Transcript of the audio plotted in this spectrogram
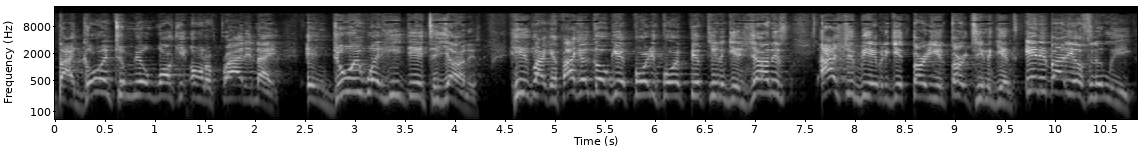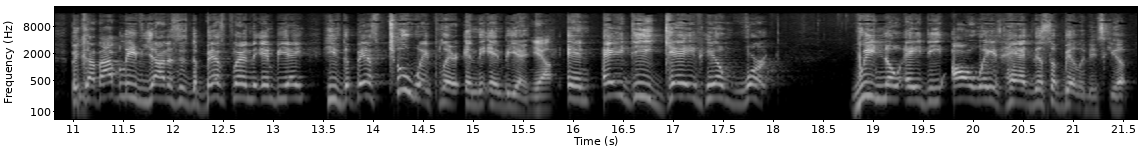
by going to Milwaukee on a Friday night and doing what he did to Giannis. He's like, if I can go get 44 and 15 against Giannis, I should be able to get 30 and 13 against anybody else in the league because I believe Giannis is the best player in the NBA. He's the best two-way player in the NBA. Yep. And AD gave him work. We know AD always had this ability, Skip.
